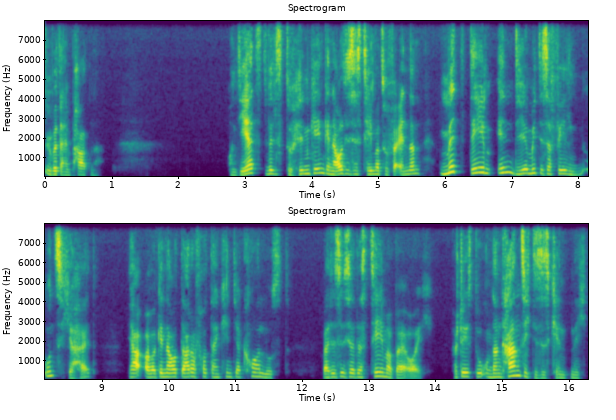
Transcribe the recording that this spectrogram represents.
über deinen Partner. Und jetzt willst du hingehen, genau dieses Thema zu verändern, mit dem in dir, mit dieser fehlenden Unsicherheit. Ja, aber genau darauf hat dein Kind ja keine Lust, weil das ist ja das Thema bei euch. Verstehst du? Und dann kann sich dieses Kind nicht,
